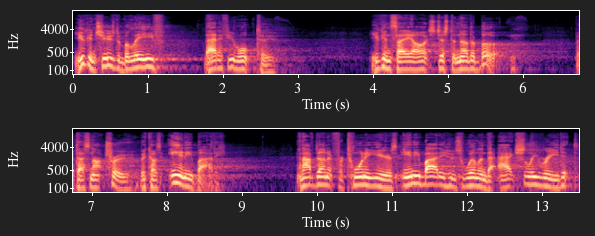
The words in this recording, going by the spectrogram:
You can choose to believe that if you want to. You can say, oh, it's just another book. But that's not true because anybody, and I've done it for 20 years, anybody who's willing to actually read it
